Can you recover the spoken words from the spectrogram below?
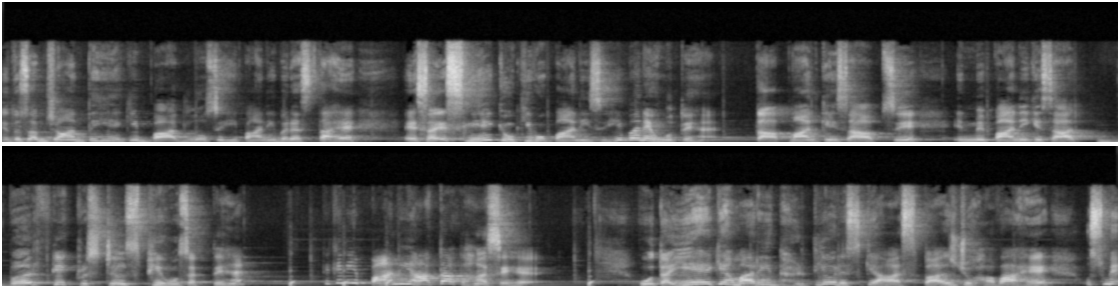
ये तो सब जानते ही हैं कि बादलों से ही पानी बरसता है। ऐसा इसलिए क्योंकि वो पानी से ही बने होते हैं। तापमान के हिसाब से इनमें पानी के साथ बर्फ़ के क्रिस्टल्स भी हो सकते हैं। लेकिन ये पानी आता कहाँ से है? होता यह है कि हमारी धरती और इसके आसपास जो हवा है, उसमें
